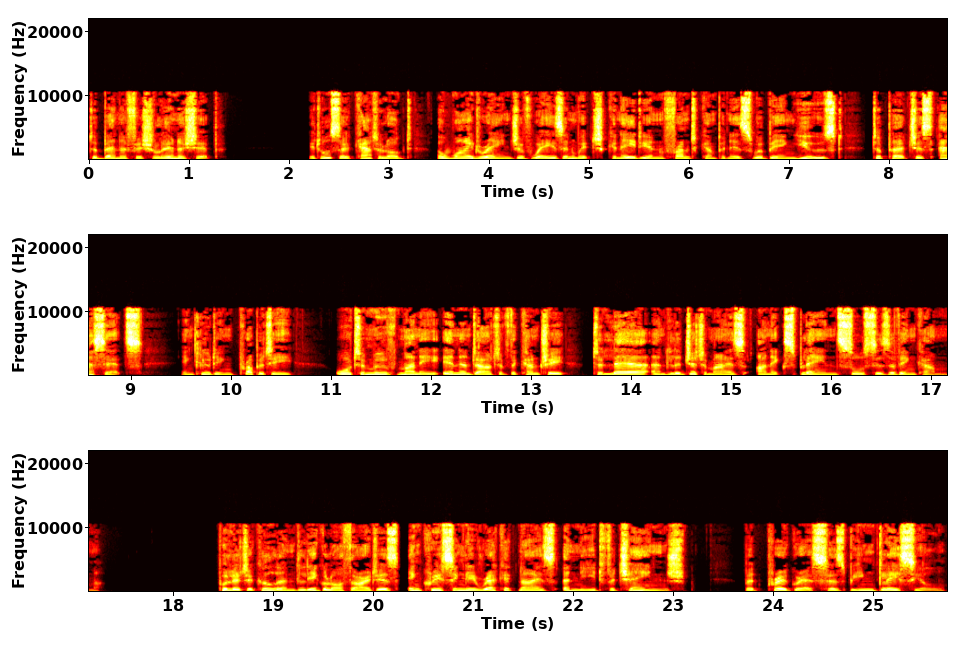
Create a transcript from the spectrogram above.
to beneficial ownership. It also catalogued a wide range of ways in which Canadian front companies were being used to purchase assets, including property, or to move money in and out of the country to layer and legitimize unexplained sources of income. Political and legal authorities increasingly recognize a need for change, but progress has been glacial.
